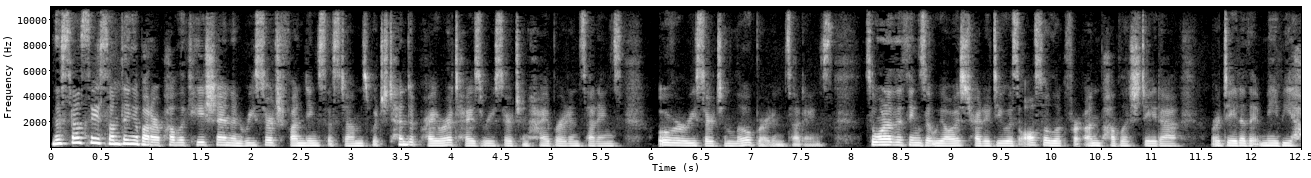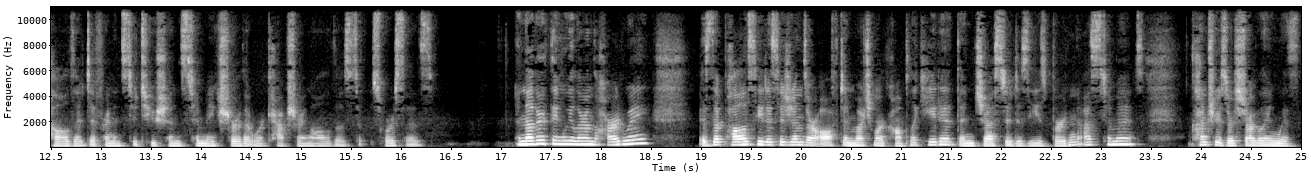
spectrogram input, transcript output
And this does say something about our publication and research funding systems, which tend to prioritize research in high burden settings over research in low burden settings. So, one of the things that we always try to do is also look for unpublished data or data that may be held at different institutions to make sure that we're capturing all of those sources. Another thing we learned the hard way is that policy decisions are often much more complicated than just a disease burden estimate. Countries are struggling with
